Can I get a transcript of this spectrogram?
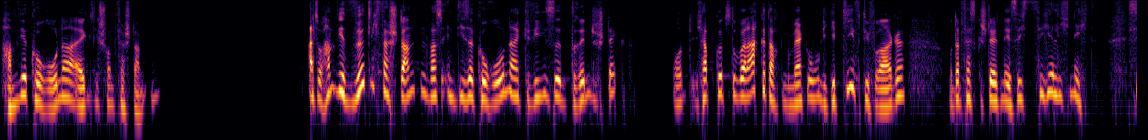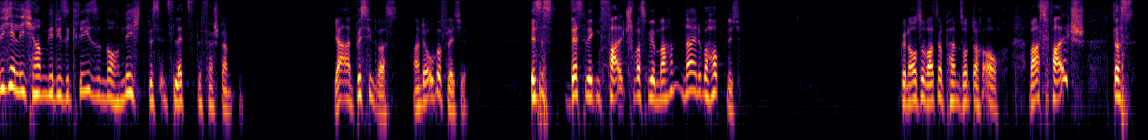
haben wir Corona eigentlich schon verstanden? Also haben wir wirklich verstanden, was in dieser Corona-Krise drin steckt? Und ich habe kurz darüber nachgedacht und gemerkt, oh, die geht tief, die Frage. Und dann festgestellt, nee, sicherlich nicht. Sicherlich haben wir diese Krise noch nicht bis ins Letzte verstanden. Ja, ein bisschen was an der Oberfläche. Ist es deswegen falsch, was wir machen? Nein, überhaupt nicht. Genauso war es am Palmsonntag auch. War es falsch, dass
